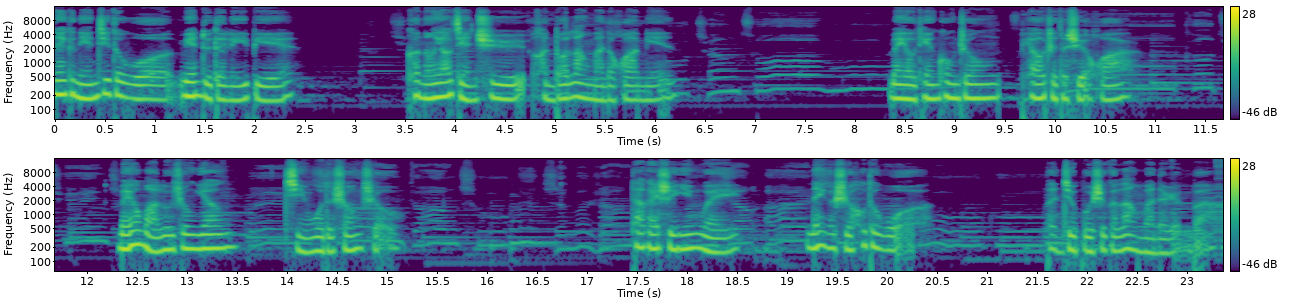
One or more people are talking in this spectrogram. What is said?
那个年纪的我，面对的离别，可能要减去很多浪漫的画面。没有天空中飘着的雪花，没有马路中央紧握的双手。大概是因为那个时候的我，本就不是个浪漫的人吧。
